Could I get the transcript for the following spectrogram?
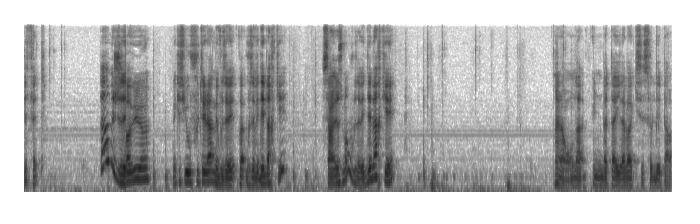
Défaite. Ah, mais je les ai pas vus, eux. Mais qu'est-ce que vous foutez là? Mais vous avez quoi Vous avez débarqué? Sérieusement, vous avez débarqué? Alors, on a une bataille là-bas qui s'est soldée par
